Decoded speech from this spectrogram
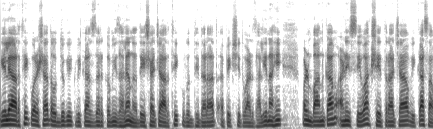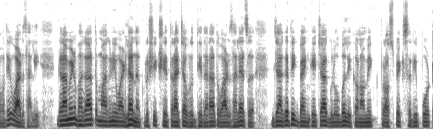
गेल्या आर्थिक वर्षात औद्योगिक विकास दर कमी झाल्यानं देशाच्या आर्थिक वृद्धीदरात अपेक्षित वाढ झाली नाही पण बांधकाम आणि सेवा क्षेत्राच्या विकासामध्ये वाढ झाली. ग्रामीण भागात मागणी वाढल्यानं कृषी क्षेत्राच्या वृद्धीदरात वाढ झाल्याचं जागतिक बँकेच्या ग्लोबल इकॉनॉमिक प्रॉस्पेक्ट्स रिपोर्ट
